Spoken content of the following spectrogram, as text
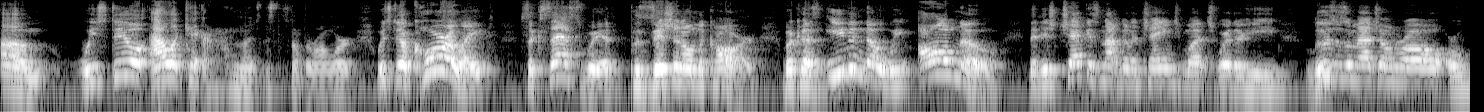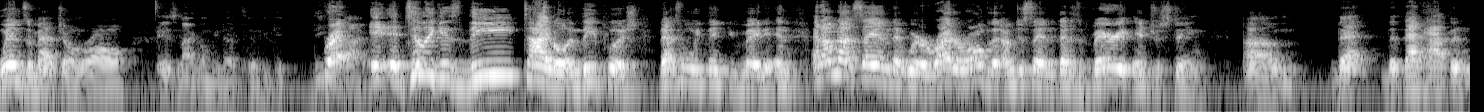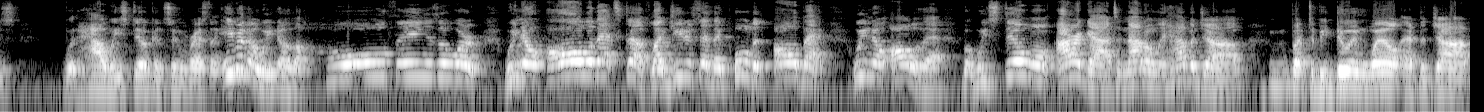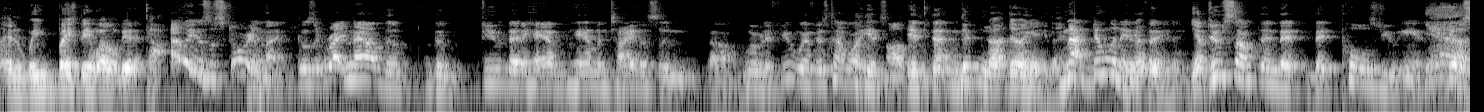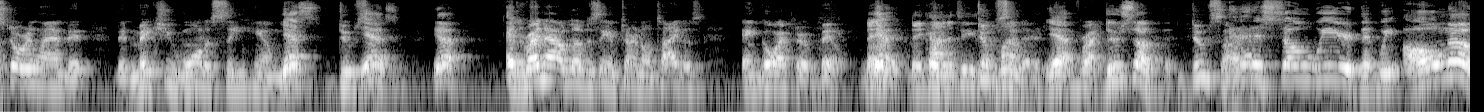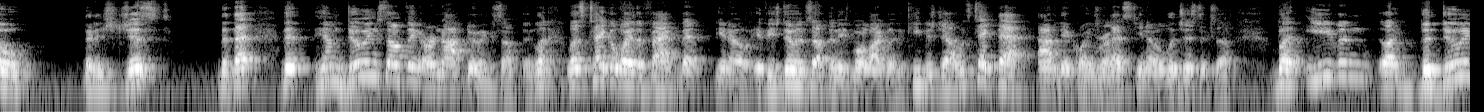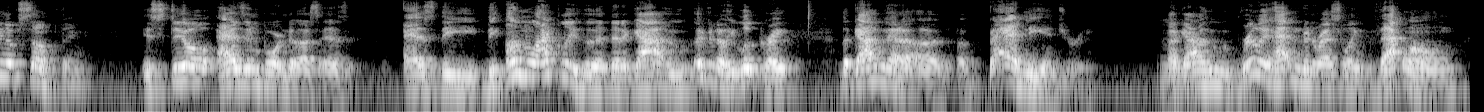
um, we still allocate. I don't know. This is not the wrong word. We still correlate success with position on the card because even though we all know that his check is not going to change much whether he loses a match on Raw or wins a match on Raw. It's not gonna be nothing till he get the Right. title. I- until he gets the title and the push, that's when we think you've made it. And and I'm not saying that we're right or wrong for that. I'm just saying that that is very interesting um, that that that happens with how we still consume wrestling, even though we know the whole thing is a work. We know all of that stuff. Like Jeter said, they pulled it all back. We know all of that, but we still want our guy to not only have a job, mm-hmm. but to be doing well at the job and we base being well and being at top. I think it's a storyline because right now the the feud that they have him and Titus and um, whoever they feud with, it's kind of like it's All it doesn't They're not doing anything. not doing anything. not doing anything. Yep. Do something that that pulls you in. Yeah. Get a storyline that that makes you want to see him. Yes. Do something. Yes. Yeah. 'Cause right now, I'd love to see him turn on Titus and go after a belt. They, Yeah. they kind of teased Do that Monday. something. Yeah. Right. Do something. Do something. And that is so weird that we all know that it's just that that that him doing something or not doing something. Let, let's take away the fact that you know if he's doing something, he's more likely to keep his job. Let's take that out of the equation. Right. That's you know logistic stuff. But even like the doing of something is still as important to us as as the the unlikelihood that a guy who even though he looked great, the guy who had a, a, a bad knee injury, a mm-hmm. guy who really hadn't been wrestling that long,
